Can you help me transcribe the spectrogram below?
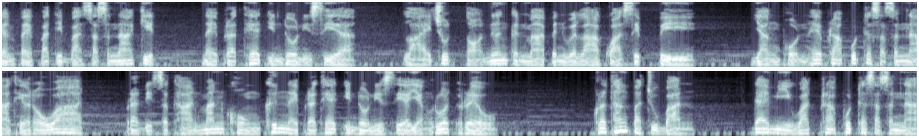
กันไปปฏิบัติศาสนากิจ ในประเทศอินโดนีเซีย หลายชุดต่อเนื่องกันมาเป็นเวลากว่าสิบปี ยังผลให้พระพุทธศาสนาเทรวาส ประดิษฐานมั่นคงขึ้นในประเทศอินโดนีเซียอย่างรวดเร็ว กระทั่งปัจจุบันได้มีวัดพระพุทธศาสนา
